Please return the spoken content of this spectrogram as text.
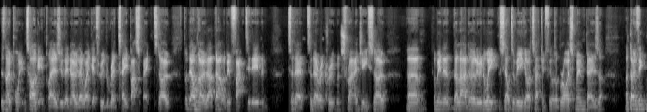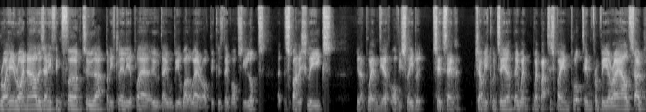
There's no point in targeting players who they know they won't get through the red tape aspect. So, but they'll know that that'll have been factored in. To their to their recruitment strategy. So, um, I mean, the, the, lad earlier in the week, the Celta Vigo attacking fielder Brais Mendez. I don't think right here, right now, there's anything firm to that, but he's clearly a player who they will be well aware of because they've obviously looked at the Spanish leagues. You know, Buendia, obviously, but since then, Xavi Quintilla, they went went back to Spain, plucked him from Villarreal. So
